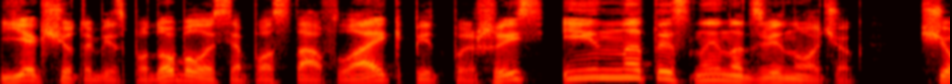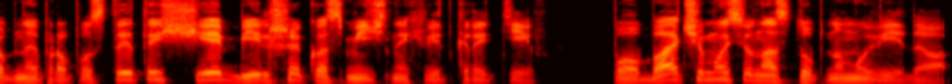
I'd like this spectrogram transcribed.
Якщо тобі сподобалося, постав лайк, підпишись і натисни на дзвіночок, щоб не пропустити ще більше космічних відкриттів. Побачимось у наступному відео.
